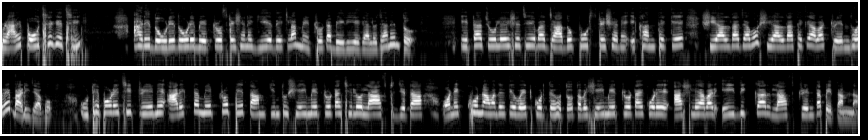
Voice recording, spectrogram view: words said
প্রায় পৌঁছে গেছি। আরে দৌড়ে দৌড়ে মেট্রো স্টেশনে গিয়ে দেখলাম মেট্রোটা বেরিয়ে গেল, জানেন তো? এটা চলে এসেছি এবার যাদবপুর স্টেশনে। এখান থেকে শিয়ালদা যাব, শিয়ালদা থেকে আবার ট্রেন ধরে বাড়ি যাব। উঠে পড়েছি ট্রেনে, আরেকটা মেট্রো পেতাম, কিন্তু সেই মেট্রোটা ছিল লাস্ট যেটা অনেকক্ষণ আমাদেরকে ওয়েট করতে হতো। তবে সেই মেট্রোটায় করে আসলে আবার এই দিককার লাস্ট ট্রেনটা পেতাম না।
